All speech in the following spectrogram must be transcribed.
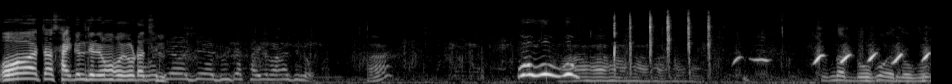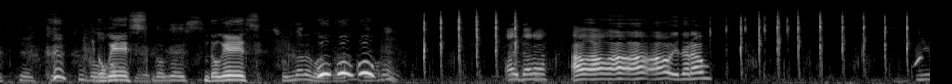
ও আচ্ছা সাইকেল যে ওটা ছিল ওই যে- ওই যে দুইটা সাইকেল ভাঙা ছিল হ্যাঁ वो वो वो सुंदर है सुंदर है आ इधर आओ आओ आओ आओ आओ इधर आओ ये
